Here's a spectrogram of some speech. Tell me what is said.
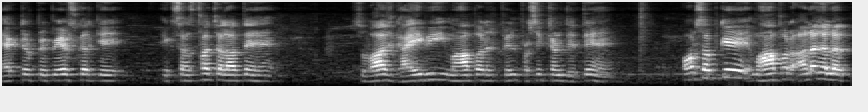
एक्टर प्रिपेयर्स करके एक संस्था चलाते हैं। सुभाष घाई भी वहाँ पर फ़िल्म प्रशिक्षण देते हैं। और सबके वहाँ पर अलग अलग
